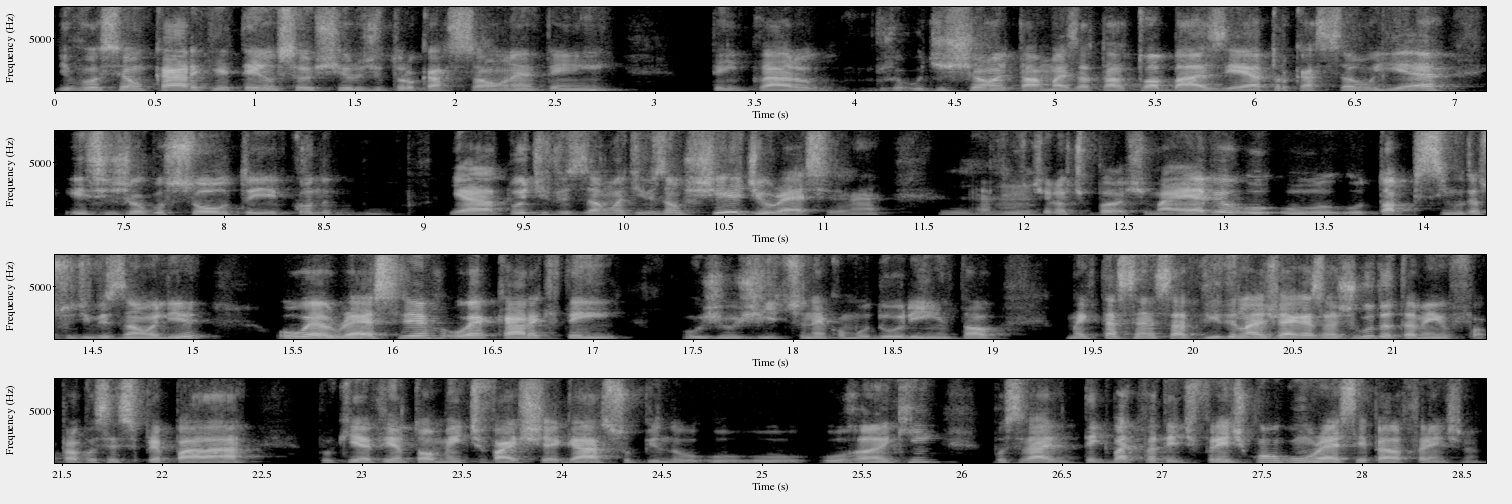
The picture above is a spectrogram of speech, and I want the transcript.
E você é um cara que tem o seu estilo de trocação, né? Tem, tem claro, jogo de chão e tal, mas a, a tua base é a trocação e é esse jogo solto. E quando e a tua divisão é uma divisão cheia de wrestler, né? É, uhum. É, tirou, tipo, o Shimaev, o, o, o top 5 da sua divisão ali, ou é wrestler, ou é cara que tem o jiu-jitsu, né? Como o Durinho e tal. Como é que está sendo essa vida em Las Vegas? Ajuda também para você se preparar, porque eventualmente vai chegar subindo o, o, o ranking. Você vai ter que bater de frente com algum wrestler pela frente, né?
